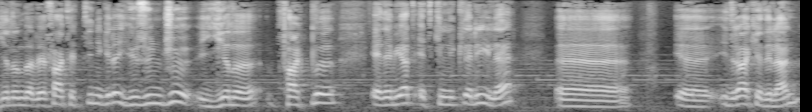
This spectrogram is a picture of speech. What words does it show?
yılında vefat ettiğini göre 100. yılı farklı edebiyat etkinlikleriyle e, e, idrak edilen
